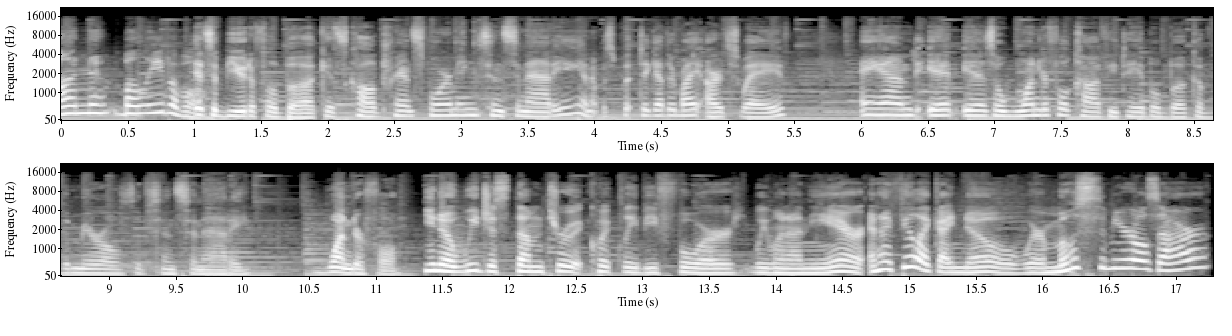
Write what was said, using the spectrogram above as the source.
unbelievable. It's a beautiful book. It's called Transforming Cincinnati, and it was put together by Artswave. And it is a wonderful coffee table book of the murals of Cincinnati. Wonderful. You know, we just thumbed through it quickly before we went on the air, and I feel like I know where most of the murals are.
